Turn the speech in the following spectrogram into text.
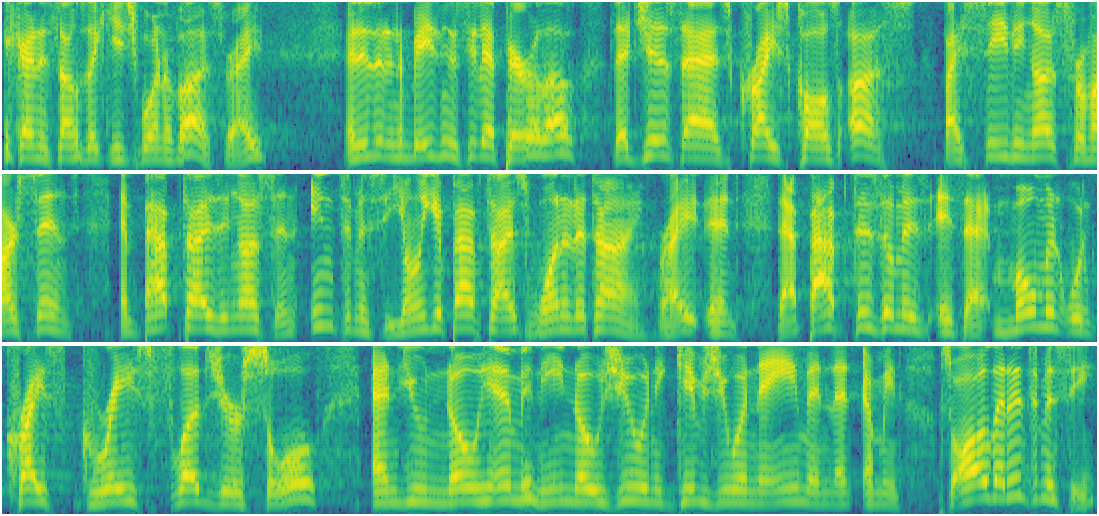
it kind of sounds like each one of us, right? And isn't it amazing to see that parallel? That just as Christ calls us by saving us from our sins and baptizing us in intimacy. You only get baptized one at a time, right? And that baptism is, is that moment when Christ's grace floods your soul and you know him and he knows you and he gives you a name. And then, I mean, so all that intimacy.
